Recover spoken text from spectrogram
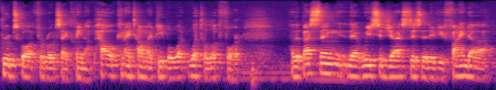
groups go out for roadside cleanup. How can I tell my people what, what to look for? The best thing that we suggest is that if you find a,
